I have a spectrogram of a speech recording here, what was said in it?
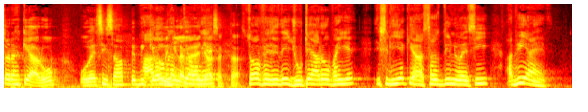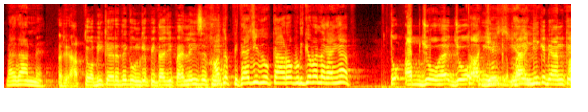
तरह के आरोप ओवैसी साहब पे भी क्यों नहीं लगाया जा सकता? सौ फ़ीसदी झूठे आरोप हैं ये इसलिए कि असदुद्दीन ओवैसी अभी आए मैदान में। अरे आप तो अभी कह रहे थे कि उनके पिताजी पहले ही से थे। हाँ तो पिताजी का आरोप उनके ऊपर लगाएँगे आप? तो अब जो है जो तो अब ये, मैं इन्हीं के बयान के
